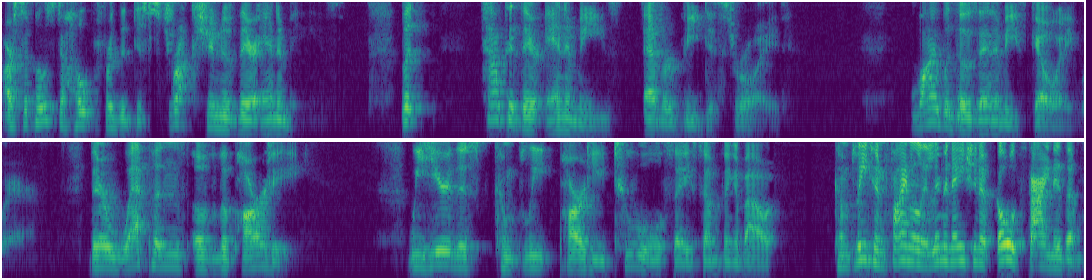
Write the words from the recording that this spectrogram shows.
are supposed to hope for the destruction of their enemies. But how could their enemies ever be destroyed? Why would those enemies go anywhere? They're weapons of the party. We hear this complete party tool say something about complete and final elimination of Goldsteinism.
